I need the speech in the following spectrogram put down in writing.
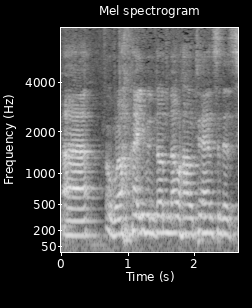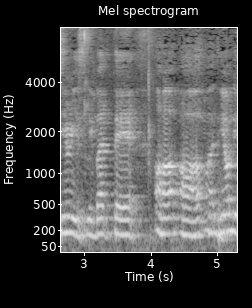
uh, well, I even don't know how to answer that seriously, but uh, uh, uh, the only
